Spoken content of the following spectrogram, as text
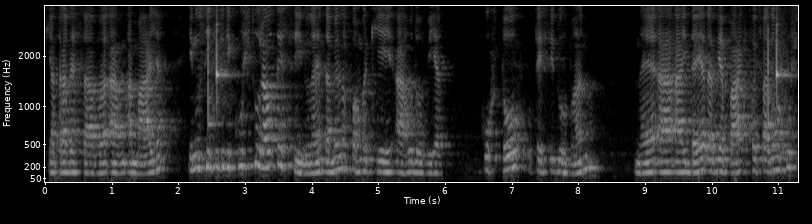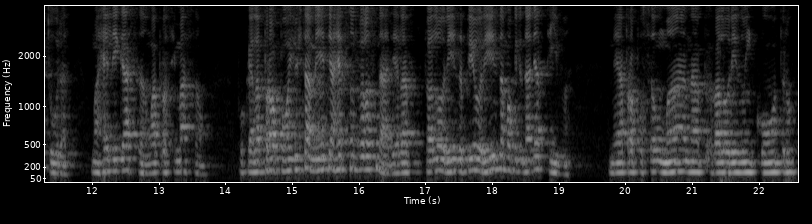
que atravessava a, a malha e no sentido de costurar o tecido, né, da mesma forma que a rodovia cortou o tecido urbano, né, a, a ideia da Via Parque foi fazer uma costura, uma religação, uma aproximação porque ela propõe justamente a redução de velocidade, ela valoriza, prioriza a mobilidade ativa, né? a propulsão humana, valoriza o encontro,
